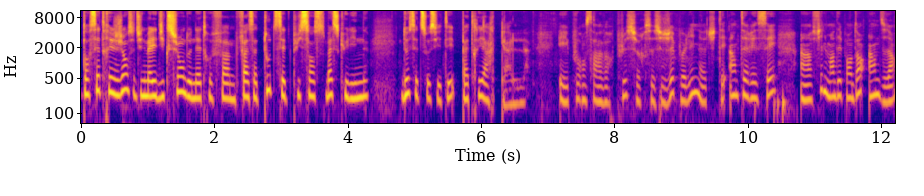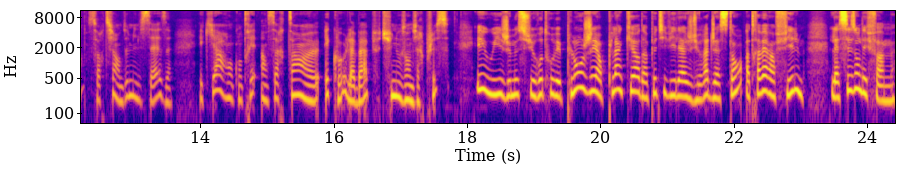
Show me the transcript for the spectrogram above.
Dans cette région, c'est une malédiction de naître femme face à toute cette puissance masculine de cette société patriarcale. Et pour en savoir plus sur ce sujet, Pauline, tu t'es intéressée à un film indépendant indien sorti en 2016 et qui a rencontré un certain euh, écho là-bas. Peux-tu nous en dire plus? Eh oui, je me suis retrouvée plongée en plein cœur d'un petit village du Rajasthan à travers un film, La saison des femmes,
